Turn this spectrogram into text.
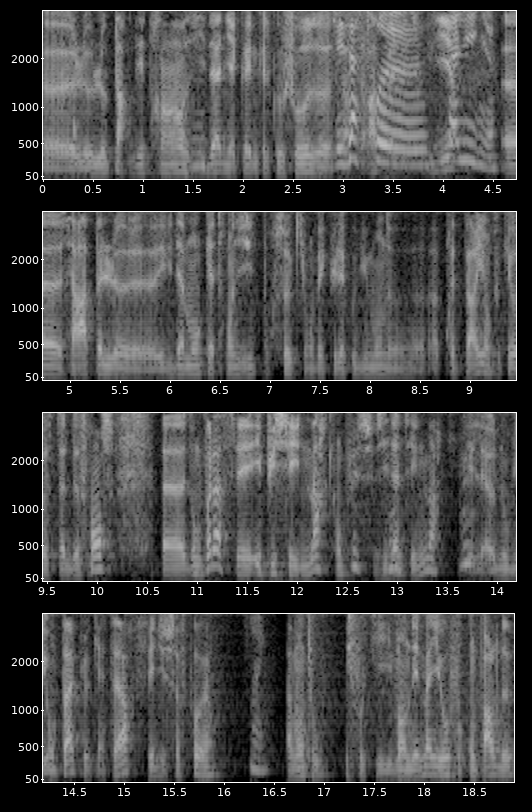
euh, le, Parc des Princes, mm. Zidane, il y a quand même quelque chose. Les astres s'alignent. ça rappelle évidemment 98 pour ceux qui ont vécu la Coupe du Monde près de Paris, en tout cas au Stade de France. donc voilà, c'est et puis c'est une marque en plus. Zidane, mm. c'est une marque. Et mm. n'oublions pas que le Qatar fait du soft power. Avant tout. Il faut qu'ils vendent des maillots, il faut qu'on parle d'eux.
